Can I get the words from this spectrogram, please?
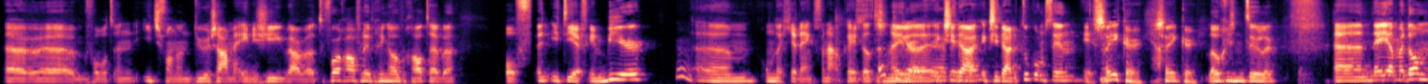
eh, eh, bijvoorbeeld een, iets van een duurzame energie, waar we het de vorige aflevering over gehad hebben. Of een ETF in bier. Hmm. Ehm, omdat je denkt van nou oké, dat is een hele. Ik zie, daar, ik zie daar de toekomst in. Is Zeker, Ja. zeker. Logisch natuurlijk. Eh, nee, ja, maar dan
